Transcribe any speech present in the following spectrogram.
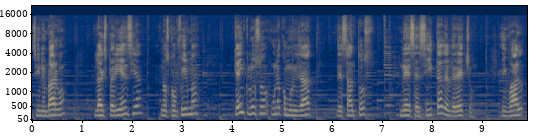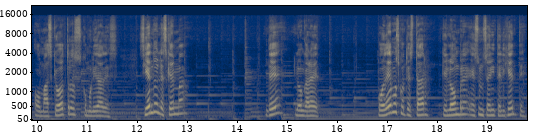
Sin embargo, la experiencia nos confirma que incluso una comunidad de santos necesita del derecho, igual o más que otras comunidades, siendo el esquema de Longaret. Podemos contestar que el hombre es un ser inteligente,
